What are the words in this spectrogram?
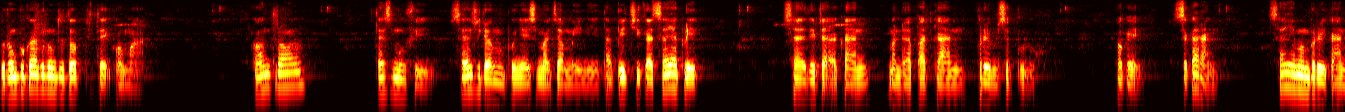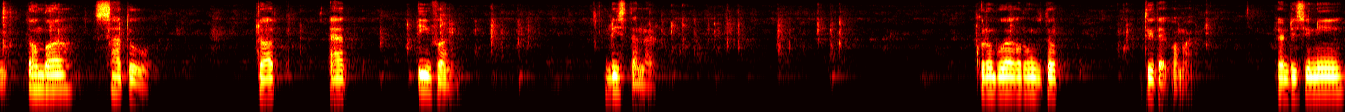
Kurung buka, kurung tutup, titik koma. Kontrol, tes movie. Saya sudah mempunyai semacam ini, tapi jika saya klik, saya tidak akan mendapatkan frame 10. Oke, sekarang saya memberikan tombol 1 dot add event listener kurung buka kurung tutup titik koma dan di sini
